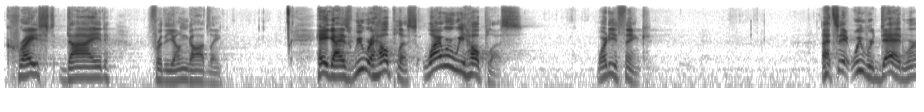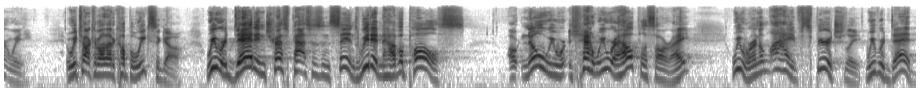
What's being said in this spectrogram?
Christ died for the ungodly hey guys, we were helpless. Why were we helpless? What do you think? That's it. We were dead, weren't we? We talked about that a couple weeks ago. We were dead in trespasses and sins. We didn't have a pulse. Oh, no, we were, yeah, we were helpless, all right. We weren't alive spiritually. We were dead.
